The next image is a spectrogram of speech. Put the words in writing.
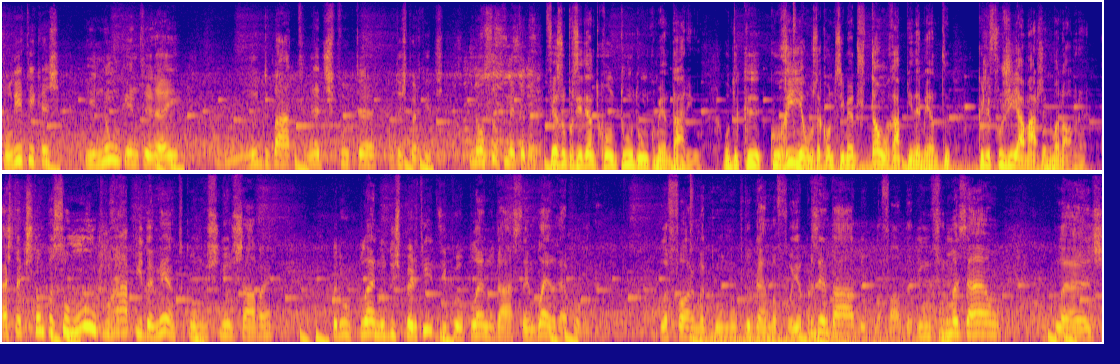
políticas e nunca entrarei no debate, na disputa dos partidos. Não sou comentador. Fez o Presidente, contudo, um comentário: o de que corriam os acontecimentos tão rapidamente que lhe fugia à margem de manobra. Esta questão passou muito rapidamente, como os senhores sabem, para o plano dos partidos e para o plano da Assembleia da República. Pela forma como o programa foi apresentado, pela falta de informação, pelas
